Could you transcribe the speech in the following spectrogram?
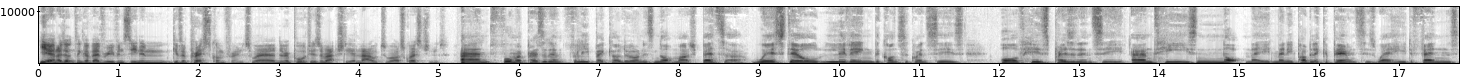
Yeah, and I don't think I've ever even seen him give a press conference where the reporters are actually allowed to ask questions. And former President Felipe Calderon is not much better. We're still living the consequences of his presidency, and he's not made many public appearances where he defends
